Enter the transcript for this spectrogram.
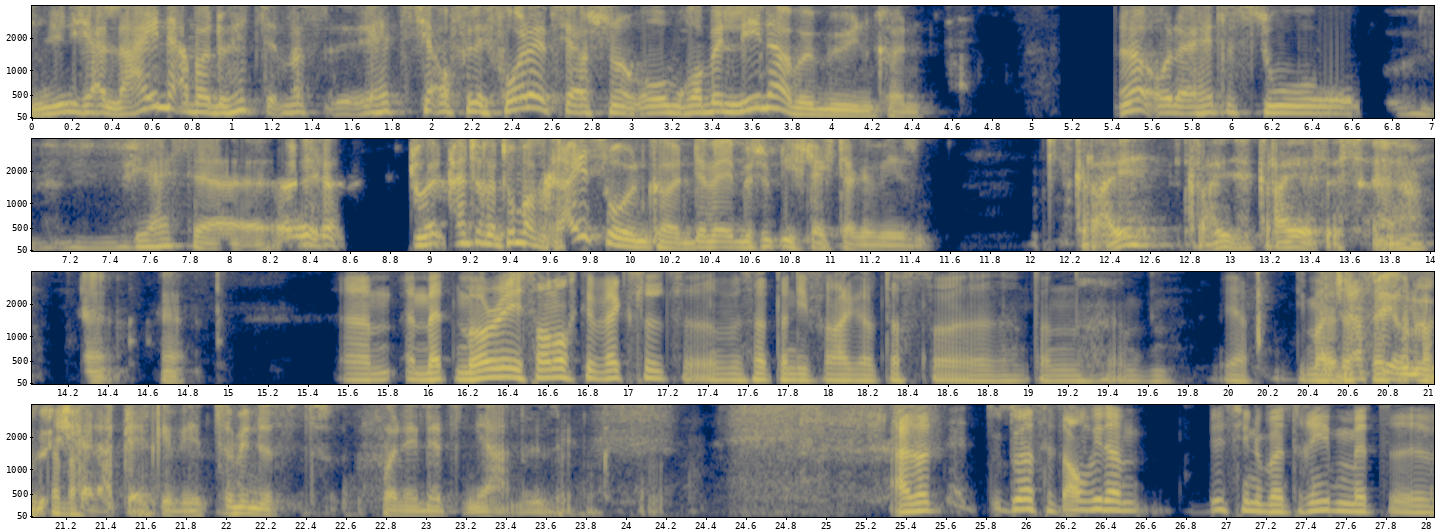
Nee, nicht alleine, aber du hättest, was, hättest dich ja auch vielleicht vorletztes Jahr schon um Robin Lehner bemühen können. Ne? Oder hättest du, wie heißt der? Du hättest Thomas Greis holen können, der wäre bestimmt nicht schlechter gewesen. Grei? Grei, Grei ist es. Ja, ja, ja. Ähm, Matt Murray ist auch noch gewechselt. Es äh, hat dann die Frage, ob das äh, dann ähm, ja, die Mannschaft also das wäre ein Update gewesen, zumindest von den letzten Jahren gesehen. Also du hast jetzt auch wieder bisschen übertrieben mit äh,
